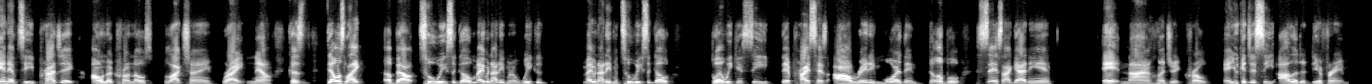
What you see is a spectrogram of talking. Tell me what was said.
NFT project on the Cronos blockchain right now. Because there was like about two weeks ago, maybe not even a week, maybe not even two weeks ago, but we can see that price has already more than doubled since I got in at 900 Crow. And you can just see all of the different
